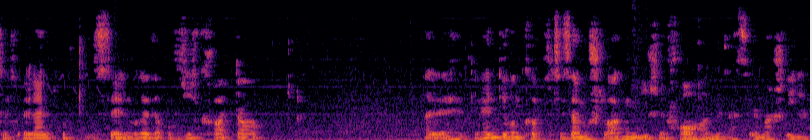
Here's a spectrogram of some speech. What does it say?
Das Landwirt sehen würde, aber sich gerade da alle die Hände über den Kopf zusammenschlagen, wie ich hier fahre mit der Sämaschine.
